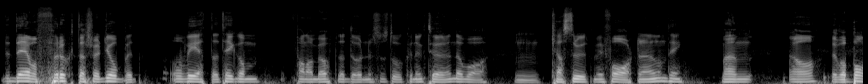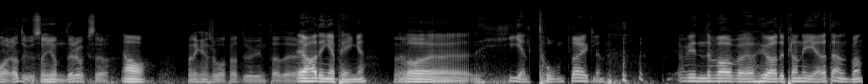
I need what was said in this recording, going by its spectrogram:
Det där var fruktansvärt jobbigt att veta. Tänk om, fan om jag öppnar dörren så står konduktören där och bara mm. kastar ut mig i farten eller någonting. Men, ja, det var bara du som gömde det också. Ja, Men det kanske var för att du inte hade... jag hade inga pengar. Det Nej. var eh, helt tomt verkligen. Jag vet inte vad- hur jag hade planerat ens men.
